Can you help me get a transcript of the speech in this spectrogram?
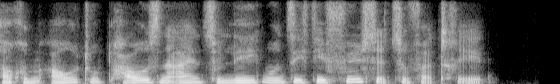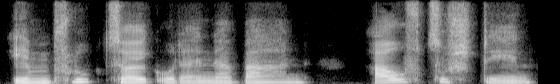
auch im Auto Pausen einzulegen und sich die Füße zu vertreten. Im Flugzeug oder in der Bahn aufzustehen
